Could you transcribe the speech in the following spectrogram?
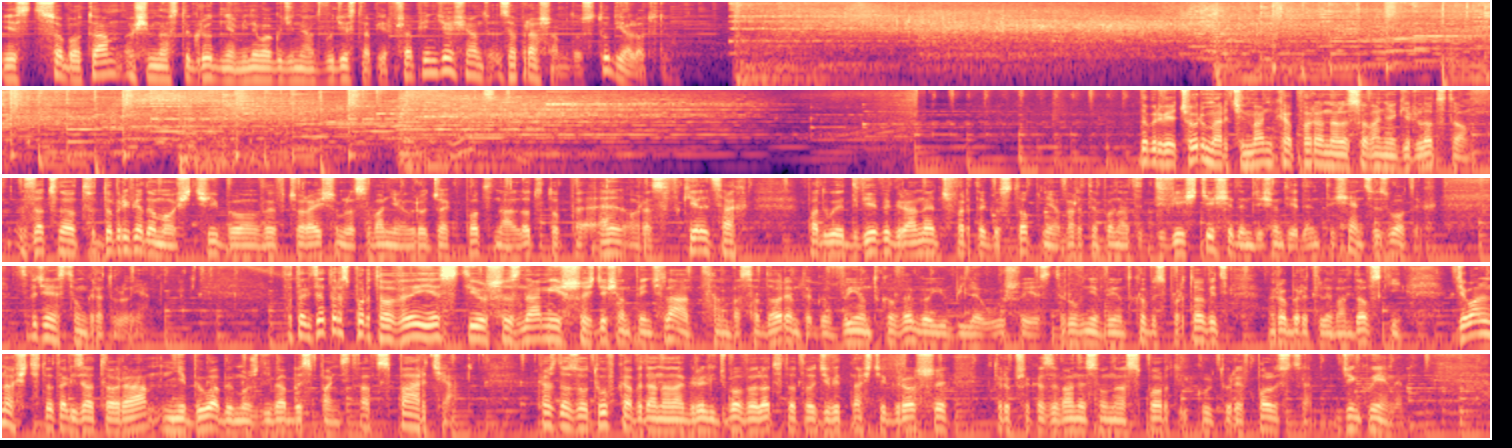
Jest sobota, 18 grudnia, minęła godzina 21.50. Zapraszam do studia Lotto. Dobry wieczór, Marcin Mańka, pora na losowania gier Lotto. Zacznę od dobrej wiadomości, bo we wczorajszym losowaniu Eurojackpot na lotto.pl oraz w Kielcach padły dwie wygrane czwartego stopnia, warte ponad 271 tysięcy złotych. Zwycięzcom gratuluję. Totalizator sportowy jest już z nami 65 lat. Ambasadorem tego wyjątkowego jubileuszu jest równie wyjątkowy sportowiec Robert Lewandowski. Działalność totalizatora nie byłaby możliwa bez Państwa wsparcia. Każda złotówka wydana na gry liczbowe Lotto to 19 groszy, które przekazywane są na sport i kulturę w Polsce. Dziękujemy.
